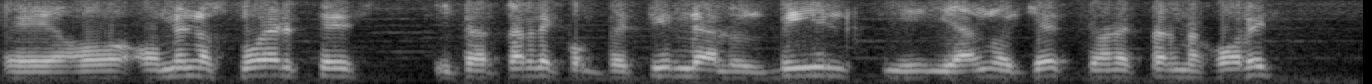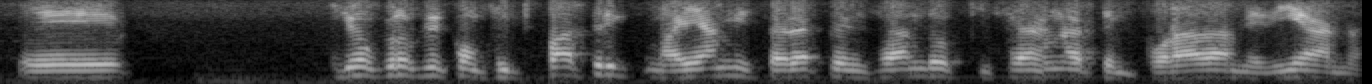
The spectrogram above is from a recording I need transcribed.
o, menos fuertes y tratar de competirle a los Bills y, a los Jets que van a estar mejores? Eh, yo creo que con Fitzpatrick Miami estaría pensando quizá en una temporada mediana.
